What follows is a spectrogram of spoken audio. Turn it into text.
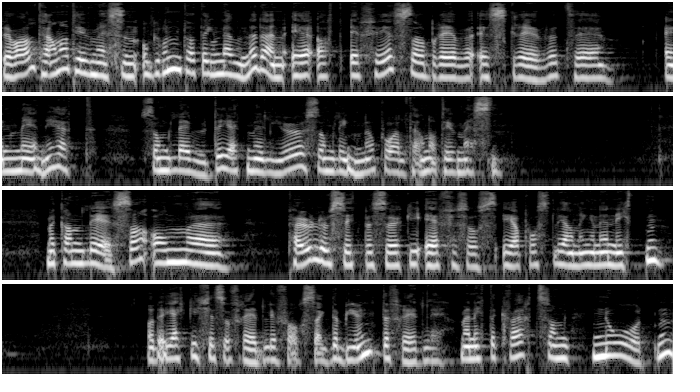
Det var alternativmessen, og grunnen til at jeg nevner den, er at Efeserbrevet er skrevet til en menighet som levde i et miljø som ligner på alternativmessen. Vi kan lese om eh, Paulus sitt besøk i Efesos i apostelgjerningene 19. Og det gikk ikke så fredelig for seg. Det begynte fredelig. Men etter hvert som nåden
